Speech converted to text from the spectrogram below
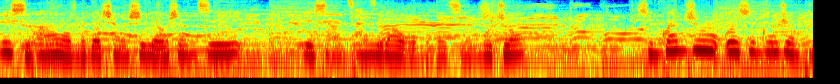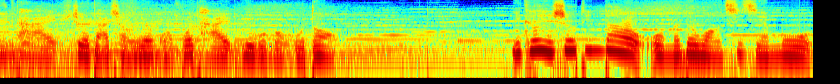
你喜欢我们的城市留声机，也想参与到我们的节目中。请关注微信公众平台“浙大成员广播台”与我们互动，你可以收听到我们的往期节目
